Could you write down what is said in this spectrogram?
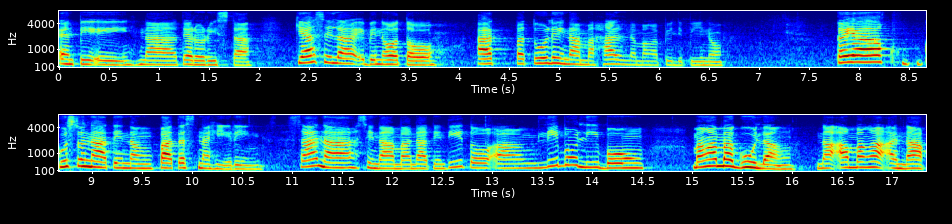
NPA na terorista. Kaya sila ibinoto at patuloy na mahal ng mga Pilipino. Kaya gusto natin ng patas na hearing. Sana sinama natin dito ang libo-libong mga magulang na ang mga anak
